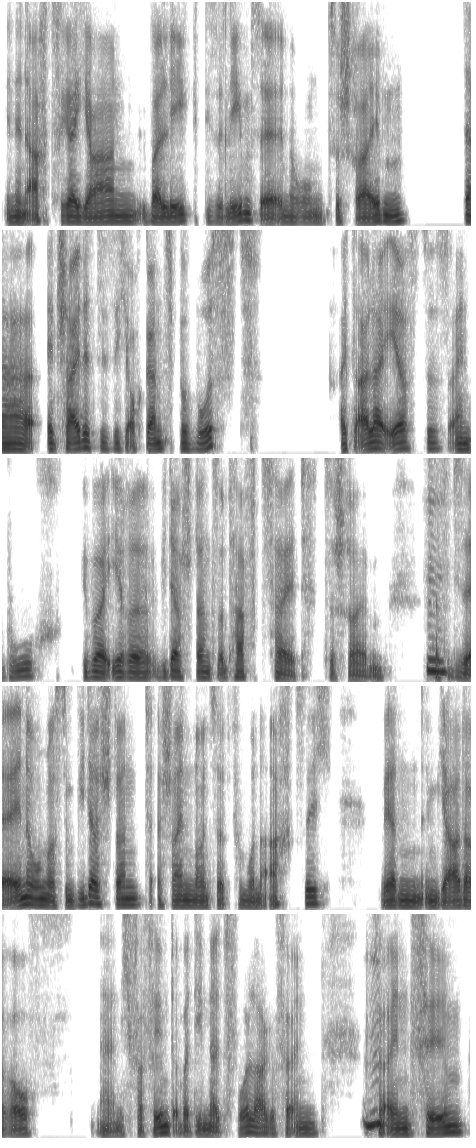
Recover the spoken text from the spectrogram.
in den 80er Jahren überlegt, diese Lebenserinnerungen zu schreiben, da entscheidet sie sich auch ganz bewusst, als allererstes ein Buch über ihre Widerstands- und Haftzeit zu schreiben. Hm. Also diese Erinnerungen aus dem Widerstand erscheinen 1985, werden im Jahr darauf, naja, nicht verfilmt, aber dienen als Vorlage für einen, hm. für einen Film.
